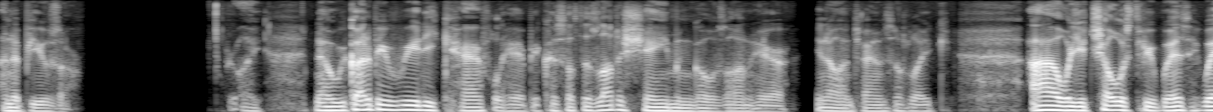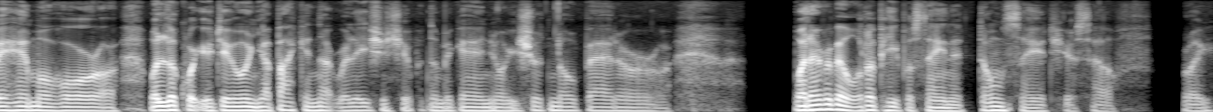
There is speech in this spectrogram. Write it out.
an abuser. Right. Now we've got to be really careful here because there's a lot of shaming goes on here, you know, in terms of like, ah, well, you chose to be with with him or her, or well, look what you're doing, you're back in that relationship with them again, you know, you should know better, or whatever about other people saying it, don't say it to yourself, right?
